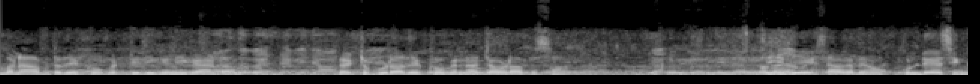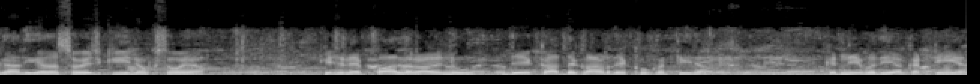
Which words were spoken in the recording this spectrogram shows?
ਬਣਾਵਟ ਦੇਖੋ ਕੱਟੀ ਦੀ ਕਿੰਨੀ ਘੈਂਟ ਆ। ਪਿੱਠ ਪੂੜਾ ਦੇਖੋ ਕਿੰਨਾ ਚੌੜਾ ਪਿਸਾ। ਤੁਸੀਂ ਦੇਖ ਸਕਦੇ ਹੋ ਕੁੰਡੇ ਸਿੰਘਾਂ ਦੀ ਆ, ਦੱਸੋ ਇਹ 'ਚ ਕੀ ਨੁਕਸ ਹੋਇਆ। ਕਿਸੇ ਨੇ ਪਾਲਰ ਵਾਲੇ ਨੂੰ ਦੇ ਕੱਦ ਕਾੜ ਦੇਖੋ ਕੱਟੀ ਦਾ। ਕਿੰਨੀ ਵਧੀਆ ਕੱਟੀ ਆ।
